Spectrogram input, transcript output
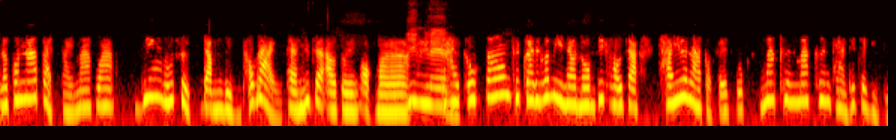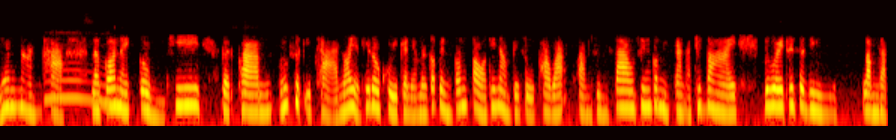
แล้วก็น่าแปลกใจมากว่า ยิ่งรู้สึกดำดิ่งเท่าไหร่ แทนที่จะเอาตัวเองออกมา ยิ่งเล่นกลายถูกต้องคือกลายเป็นว่ามีแนวโน้มที่เขาจะใช้เวลากับ Facebook มากขึ้นมากขึ้นแทนที่จะหยุดเล่นนานค่ะ แล้วก็ในกลุ่มที่เกิดความรู้สึกอิจฉาเนาะอย่างที่เราคุยกันเนี่ยมันก็เป็นต้นต่อที่นำไปสู่ภาวะความซึมเศร้า ซึ่งก็มีการอธิบายด้วยทฤษฎีลำดับ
